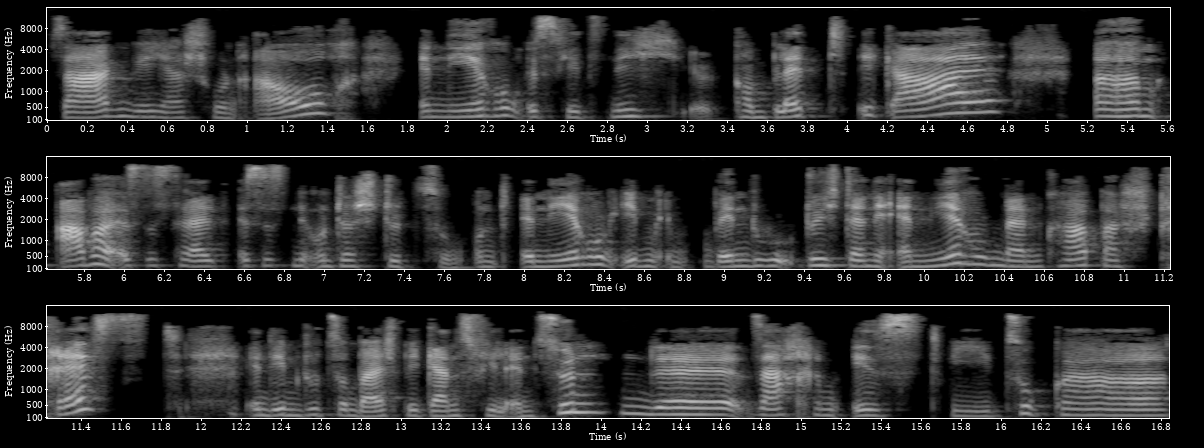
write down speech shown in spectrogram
sagen wir ja schon auch, Ernährung ist jetzt nicht komplett egal, ähm, aber es ist halt, es ist eine Unterstützung und Ernährung eben, wenn du durch deine Ernährung deinen Körper stresst, indem du zum Beispiel Beispiel ganz viel entzündende Sachen isst, wie Zucker,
